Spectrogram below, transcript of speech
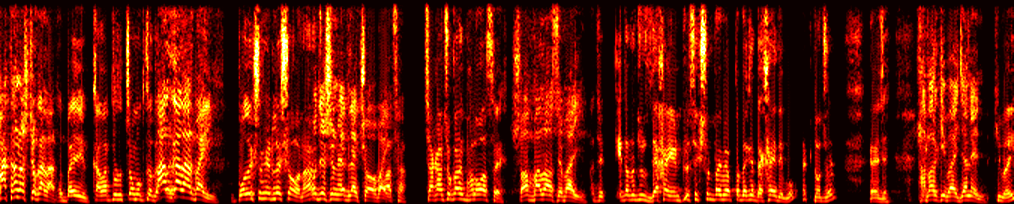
মাথা নষ্ট কালার ভাই কালারটা তো চমৎকার লাল কালার ভাই। প্রজেকশন হেডলাইট সহ না? পজিশন হেডলাইট সহ ভাই। আচ্ছা চাকা চোকা ভালো আছে? সব ভালো আছে ভাই। আচ্ছা এটাতে যদি দেখাই ইন্টারসেকশনটা আমি আপনাদেরকে দেখাই দেবো এক নজর। এই যে আবার কি ভাই জানেন? কি ভাই?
